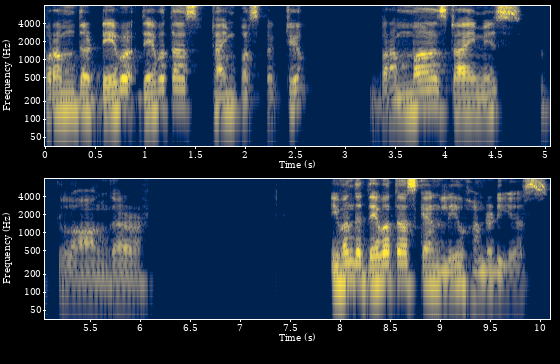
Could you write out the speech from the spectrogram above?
from the Deva, Devata's time perspective, Brahma's time is longer. Even the Devatas can live 100 years,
